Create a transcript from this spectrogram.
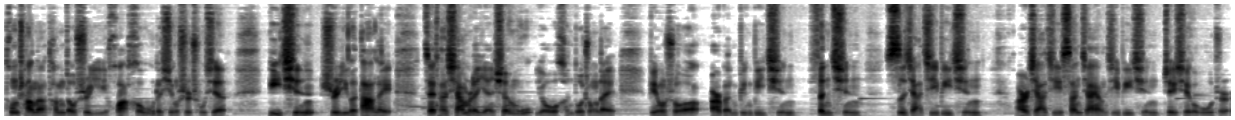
通常呢，它们都是以化合物的形式出现。碧嗪是一个大类，在它下面的衍生物有很多种类，比如说二苯并碧嗪、酚嗪、四甲基吡嗪。二甲基、三甲氧基碧嗪这些个物质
